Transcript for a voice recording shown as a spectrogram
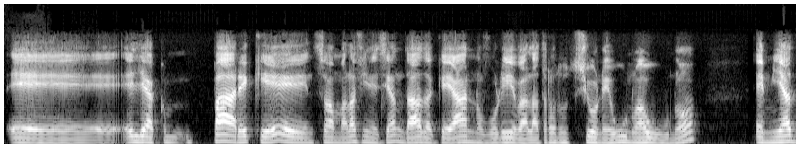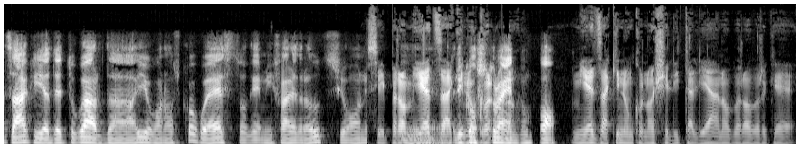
E, e gli ha- pare che insomma alla fine sia andata che Anno voleva la traduzione uno a uno. E Miyazaki gli ha detto: Guarda, io conosco questo che mi fa le traduzioni. Sì, però Miyazaki non ricostruendo con- un po'. Miyazaki non conosce l'italiano, però, perché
